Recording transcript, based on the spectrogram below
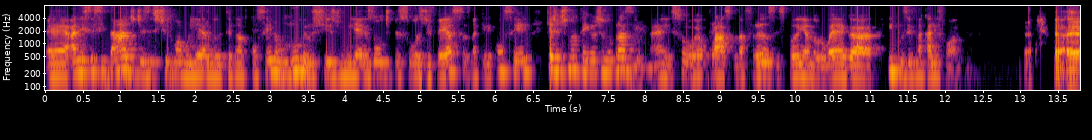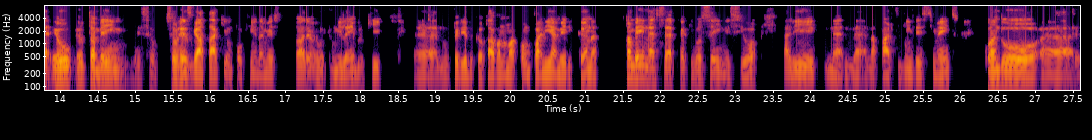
é, a necessidade de existir uma mulher no determinado conselho, um número X de mulheres ou de pessoas diversas naquele conselho, que a gente não tem hoje no Brasil. Né? Isso é o clássico da França, Espanha, Noruega, inclusive na Califórnia. É, é, eu, eu também, se eu, se eu, resgatar aqui um pouquinho da minha história, eu, eu me lembro que, é, num período que eu estava numa companhia americana, também nessa época que você iniciou, ali né, né na parte de investimentos, quando, é,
